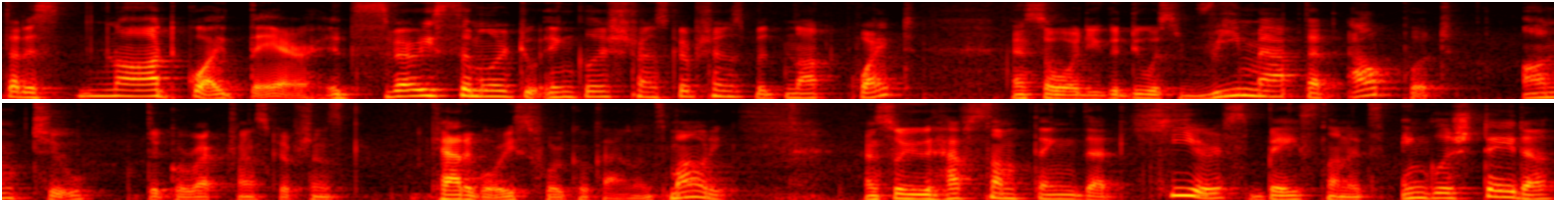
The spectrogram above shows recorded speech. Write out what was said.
that is not quite there. It's very similar to English transcriptions, but not quite. And so what you could do is remap that output onto the correct transcriptions categories for Cook Islands Maori. And so you have something that hears based on its English data,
